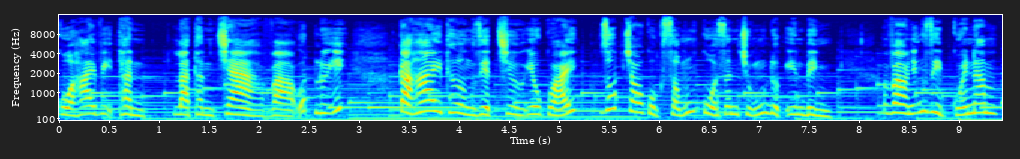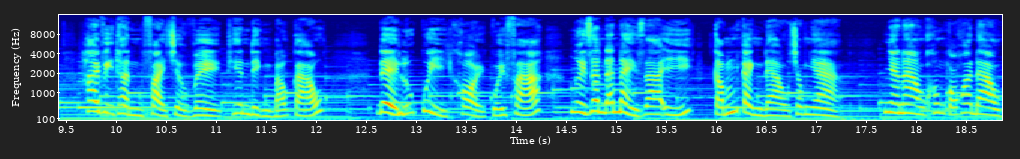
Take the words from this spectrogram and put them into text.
của hai vị thần là thần Trà và Uất Lũy. Cả hai thường diệt trừ yêu quái, giúp cho cuộc sống của dân chúng được yên bình. Vào những dịp cuối năm, hai vị thần phải trở về thiên đình báo cáo. Để lũ quỷ khỏi quấy phá, người dân đã nảy ra ý cắm cành đào trong nhà. Nhà nào không có hoa đào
